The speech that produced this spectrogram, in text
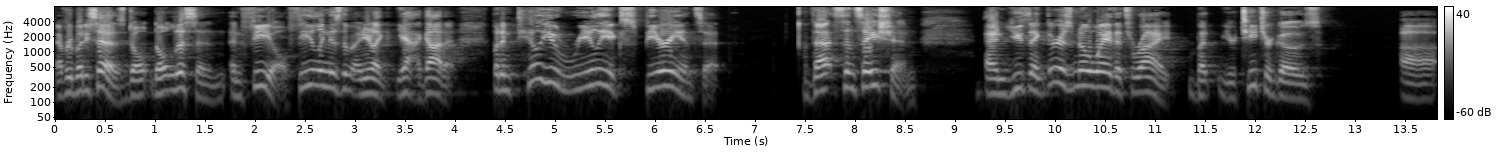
everybody says don't don't listen and feel. Feeling is the and you're like yeah I got it. But until you really experience it, that sensation, and you think there is no way that's right, but your teacher goes. Uh,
